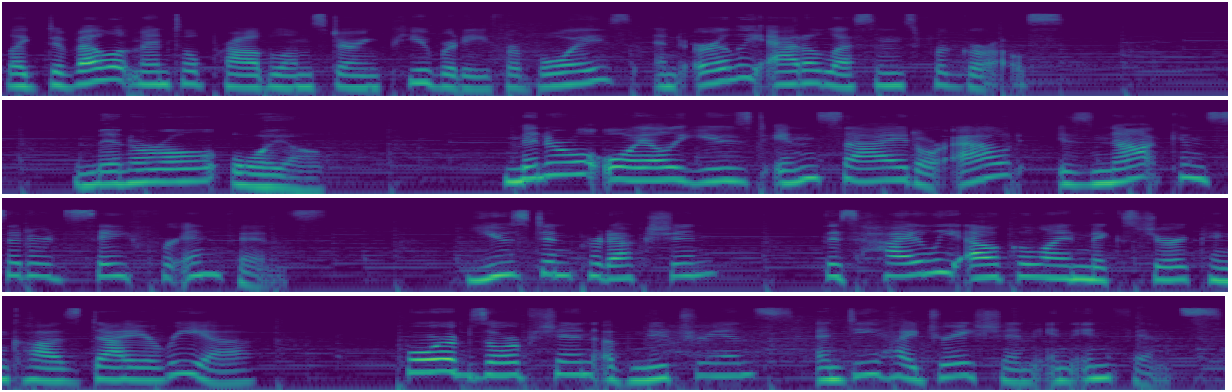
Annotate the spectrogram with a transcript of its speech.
like developmental problems during puberty for boys and early adolescence for girls. Mineral oil. Mineral oil used inside or out is not considered safe for infants. Used in production, this highly alkaline mixture can cause diarrhea, poor absorption of nutrients, and dehydration in infants.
